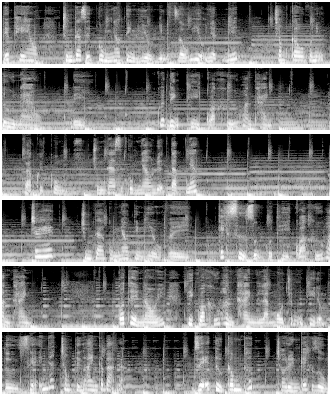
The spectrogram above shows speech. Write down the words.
Tiếp theo, chúng ta sẽ cùng nhau tìm hiểu những dấu hiệu nhận biết trong câu có những từ nào để quyết định thì quá khứ hoàn thành. Và cuối cùng, chúng ta sẽ cùng nhau luyện tập nhé. Trước hết, chúng ta cùng nhau tìm hiểu về cách sử dụng của thì quá khứ hoàn thành. Có thể nói thì quá khứ hoàn thành là một trong những thì động từ dễ nhất trong tiếng Anh các bạn ạ. Dễ từ công thức cho đến cách dùng.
